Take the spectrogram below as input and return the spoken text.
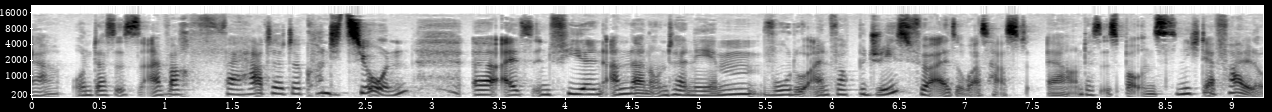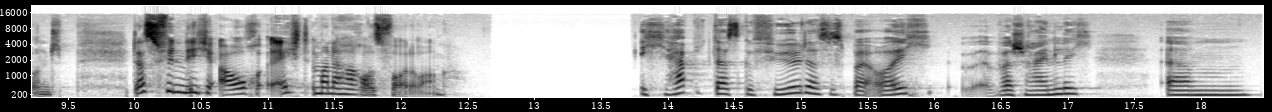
Ja, und das ist einfach verhärtete Konditionen äh, als in vielen anderen Unternehmen, wo du einfach Budgets für all sowas hast. Ja, und das ist bei uns nicht der Fall. Und das finde ich auch echt immer eine Herausforderung. Ich habe das Gefühl, dass es bei euch wahrscheinlich ähm,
